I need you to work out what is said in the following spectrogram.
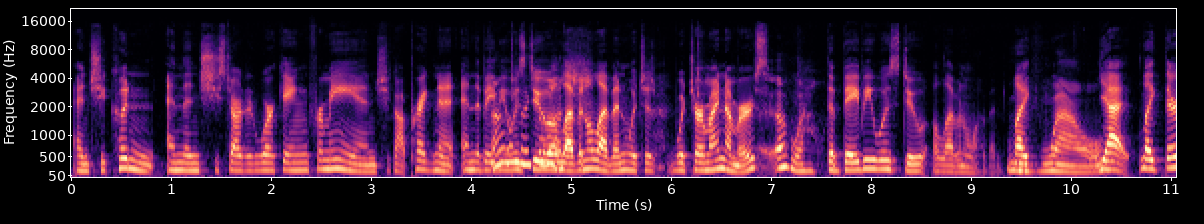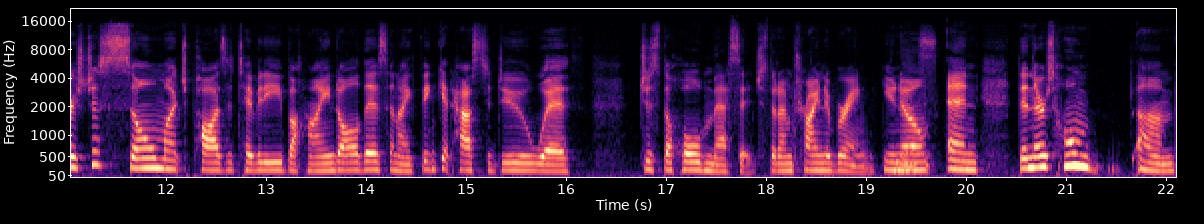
and she couldn't. And then she started working for me and she got pregnant. And the baby oh was due 11 11 which is which are my numbers. Oh wow. The baby was due 11 11 like wow. yeah like there's just so much positivity behind all this. And i think it has to do with just the whole message that I'm trying to bring, you know? Yes. And then there's home um,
